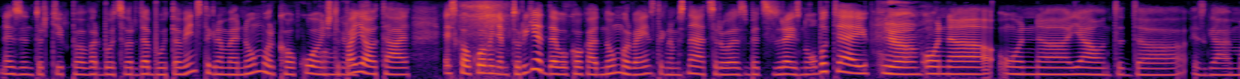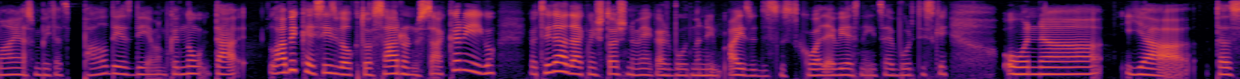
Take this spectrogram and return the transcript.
nezinu, tur ķipa, varbūt var dabūt tavu Instagram vai numuru, kaut ko viņš Oh, tur Dievs. pajautāja. Es kaut ko viņam tur iedevu, kaut kādu numuru vai Instagram, es neatceros, bet es uzreiz nobloķēju. jā. Un, un, jā, un tad es gāju mājās un bija tāds paldies Dievam, ka nu, tā labi, ka es izvilku to sarunu sakarīgu, jo citādi viņš toši vienkārši būtu mani aizvedis uz kaut kādai viesnīcai burtiski. Un, uh, jā, tas,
